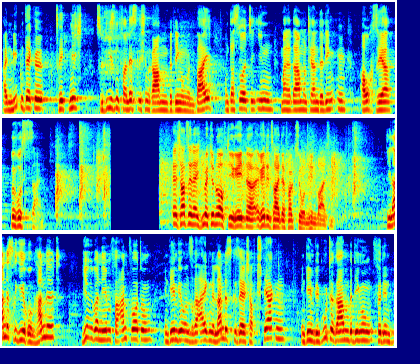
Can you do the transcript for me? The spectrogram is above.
Ein Mietendeckel trägt nicht zu diesen verlässlichen Rahmenbedingungen bei. Das sollte Ihnen, meine Damen und Herren der LINKEN, auch sehr bewusst sein. Herr Staatssekretär, ich möchte nur auf die Redezeit der Fraktionen hinweisen. Die Landesregierung handelt. Wir übernehmen Verantwortung, indem wir unsere eigene Landesgesellschaft stärken, indem wir gute Rahmenbedingungen für den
